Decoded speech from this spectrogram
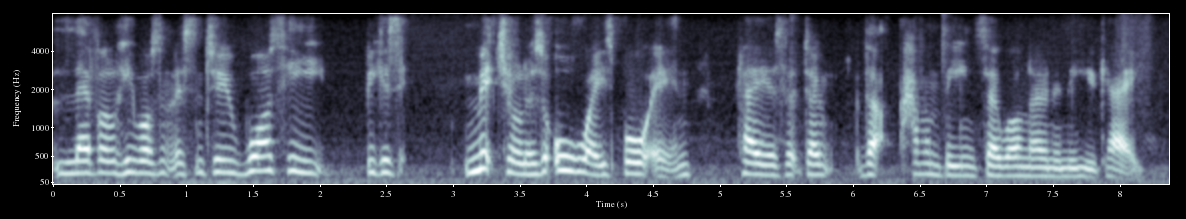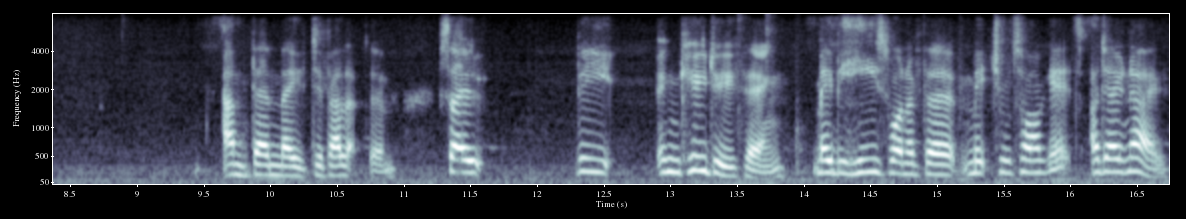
level he wasn't listened to. Was he because Mitchell has always brought in players that don't that haven't been so well known in the UK, and then they've developed them. So the N'Koudou thing, maybe he's one of the Mitchell targets. I don't know.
